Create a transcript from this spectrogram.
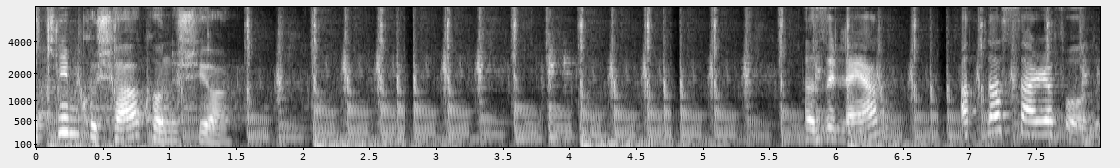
İklim Kuşağı konuşuyor. Hazırlayan Atlas Sarrafoğlu.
